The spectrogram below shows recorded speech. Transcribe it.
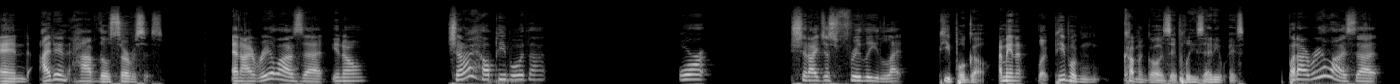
and i didn't have those services. And i realized that you know should i help people with that? Or should i just freely let people go? I mean look people can come and go as they please anyways. But i realized that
